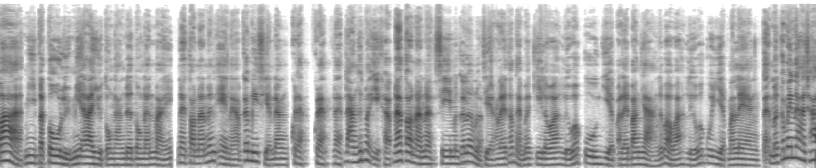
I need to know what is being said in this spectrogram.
ว่ามีประตูหรือมีอะไรอยู่ตรงทางเดินตรงนั้นไหมในตอนนั้นนั่นเองนะครับก็มีเสียงดังแกรบแกรบแกรบดังขึ้นมาอีกครับณตอนนั้นอะ C มันก็เริ่มแบบเสียงอะไรตั้งแต่เมื่อกี้แล้ววะหรือว่ากูเหยียบอะไรบางอย่างหรือเปล่าวะหรือว่ากูเหยียบแมลง แต่มันก็ไม่น่าใช่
